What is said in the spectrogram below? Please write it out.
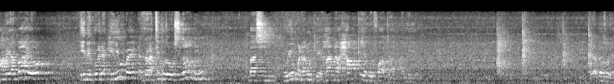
amri ambayo imekwenda kinyume na taratibu za Uislamu, basi huyu mwanamke hana haki ya kufuata amri ya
